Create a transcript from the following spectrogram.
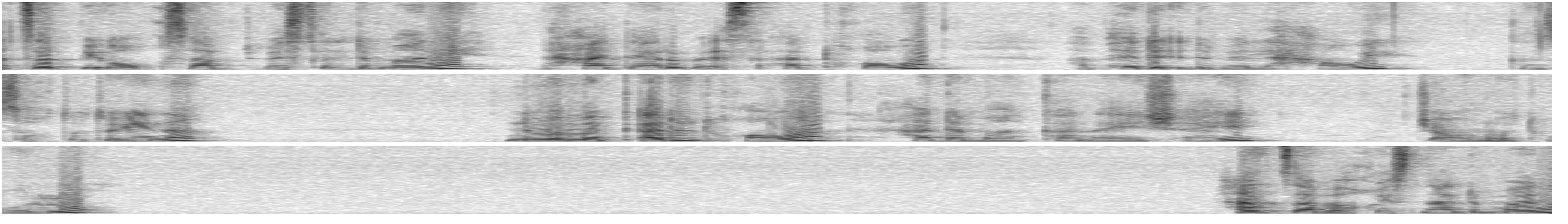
ኣፀቢቑ ክሳብ ድበስል ድማኒ ንሓደ ርብዒ ሰዓት ድኸውን ኣብ ህድእ ድበለ ሓዊ ክንሰክትቶ ኢና ንመመቀሪ ድኸውን ሓደ ማንካ ናይ ሻሂ ጨው ንእትወሉ ሓንሳብ ኣኺስና ድማኒ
